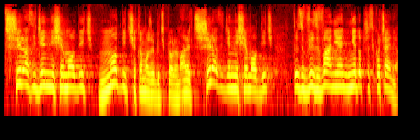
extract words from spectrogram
Trzy razy dziennie się modlić, modlić się to może być problem, ale trzy razy dziennie się modlić to jest wyzwanie nie do przeskoczenia.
